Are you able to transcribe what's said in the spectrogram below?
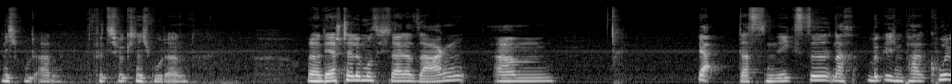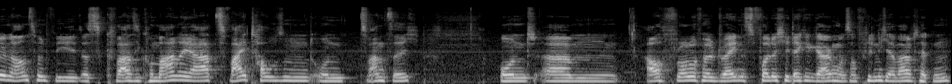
nicht gut an. Fühlt sich wirklich nicht gut an. Und an der Stelle muss ich leider sagen, ähm, ja, das nächste, nach wirklich ein paar coolen Announcements wie das quasi Commander-Jahr 2020, und ähm, auch Throne of Drain ist voll durch die Decke gegangen, was auch viele nicht erwartet hätten.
